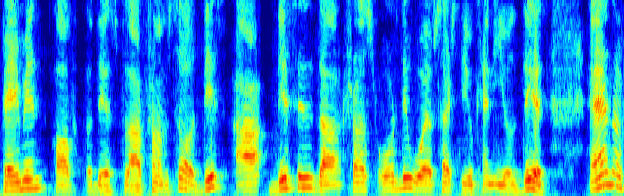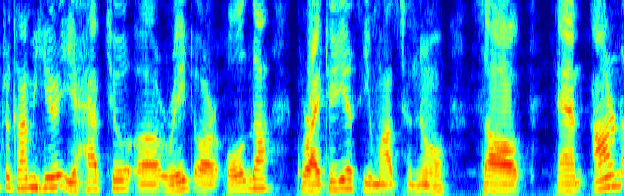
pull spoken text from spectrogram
payment of this platform. So this are this is the trustworthy websites you can use this. And after coming here you have to uh, read or all the criterias you must know. So and earn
